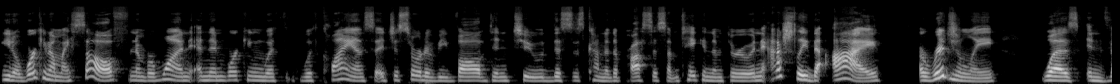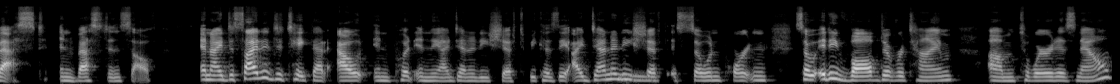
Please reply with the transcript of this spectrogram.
you know working on myself number one and then working with with clients. It just sort of evolved into this is kind of the process i'm taking them through. And actually the i originally was invest invest in self. And i decided to take that out and put in the identity shift because the identity mm-hmm. shift is so important. So it evolved over time um, to where it is now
